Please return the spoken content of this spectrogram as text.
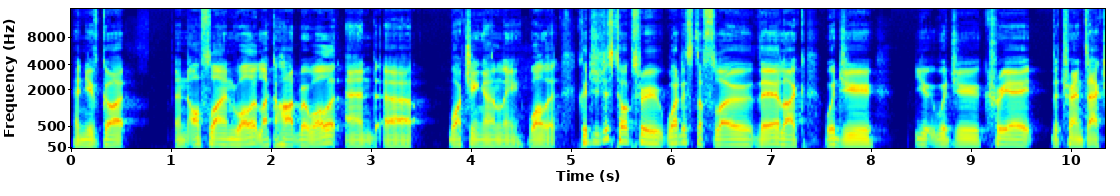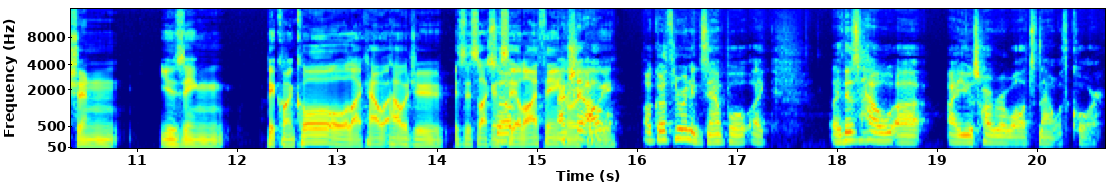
and you've got an offline wallet, like a hardware wallet, and a watching only wallet. Could you just talk through what is the flow there? Like, would you, you would you create the transaction using Bitcoin Core, or like how how would you? Is this like So, a CLI thing? Actually, or I'll, we... I'll go through an example. Like, like this is how uh, I use hardware wallets now with Core.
